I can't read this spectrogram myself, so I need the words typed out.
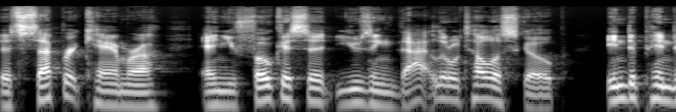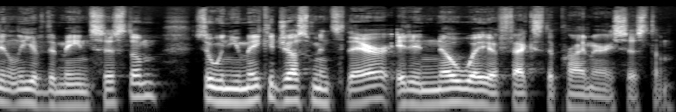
a separate camera and you focus it using that little telescope independently of the main system. So when you make adjustments there, it in no way affects the primary system.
